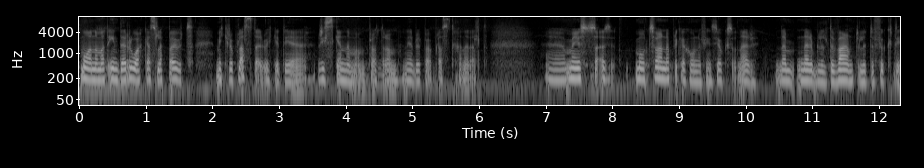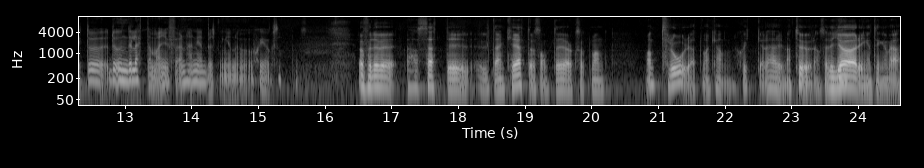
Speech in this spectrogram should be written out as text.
måna om att inte råka släppa ut mikroplaster vilket är risken när man pratar om nedbrytbar plast generellt. Eh, men just motsvarande applikationer finns ju också. När, när, när det blir lite varmt och lite fuktigt då, då underlättar man ju för den här nedbrytningen att ske också. Ja, för det vi har sett i lite enkäter och sånt det är också att man, man tror att man kan skicka det här i naturen. Så det mm. gör mm. ingenting om jag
